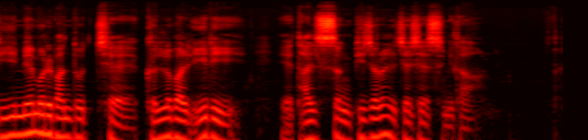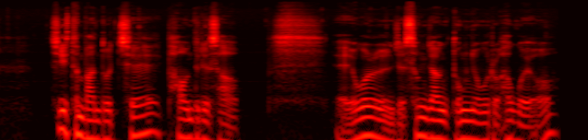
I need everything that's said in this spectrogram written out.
비메모리 반도체 글로벌 1위 예, 달성 비전을 제시했습니다. 시스템 반도체 파운드리 사업 예, 요걸 이제 성장 동력으로 하고요.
